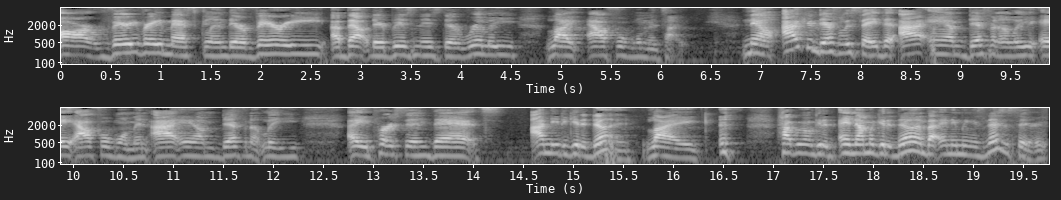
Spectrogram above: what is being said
are very very masculine. They're very about their business. They're really like alpha woman type. Now, I can definitely say that I am definitely a alpha woman. I am definitely a person that I need to get it done. Like, how we gonna get it? And I'm gonna get it done by any means necessary.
